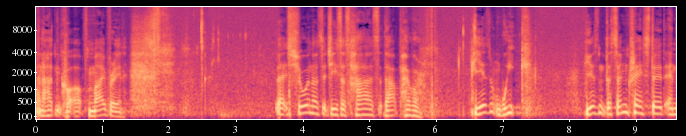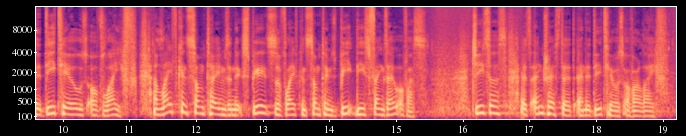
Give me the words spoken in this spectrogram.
and I hadn't caught up my brain. That's showing us that Jesus has that power. He isn't weak. He isn't disinterested in the details of life. And life can sometimes, and the experiences of life can sometimes beat these things out of us. Jesus is interested in the details of our life.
